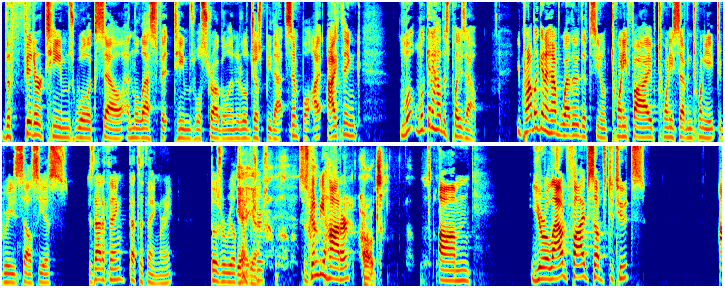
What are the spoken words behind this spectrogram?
the fitter teams will excel and the less fit teams will struggle and it'll just be that simple. I, I think look look at how this plays out. You're probably going to have weather that's, you know, 25, 27, 28 degrees Celsius. Is that a thing? That's a thing, right? Those are real Yeah, yeah. temperatures. So it's going to be hotter. Hot. Um, you're allowed five substitutes. Uh,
